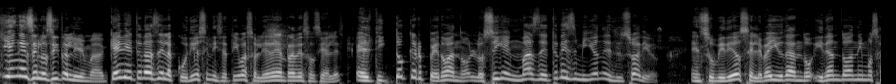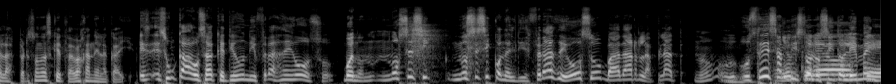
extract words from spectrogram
¿Quién es el Osito Lima? ¿Qué hay detrás de la curiosa iniciativa solidaria en redes sociales? El TikToker peruano lo siguen más de 3 millones de usuarios. En su video se le ve ayudando y dando ánimos a las personas que trabajan en la calle. Es, es un causa que tiene un disfraz de oso. Bueno, no sé si no sé si con el disfraz de oso va a dar la plata, ¿no? U- ¿Ustedes han Yo visto al creo Osito Lima en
